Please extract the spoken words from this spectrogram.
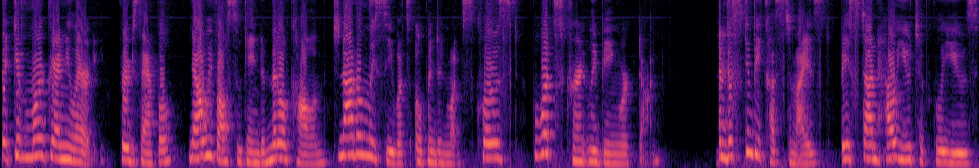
that give more granularity. For example, now we've also gained a middle column to not only see what's opened and what's closed, but what's currently being worked on. And this can be customized based on how you typically use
